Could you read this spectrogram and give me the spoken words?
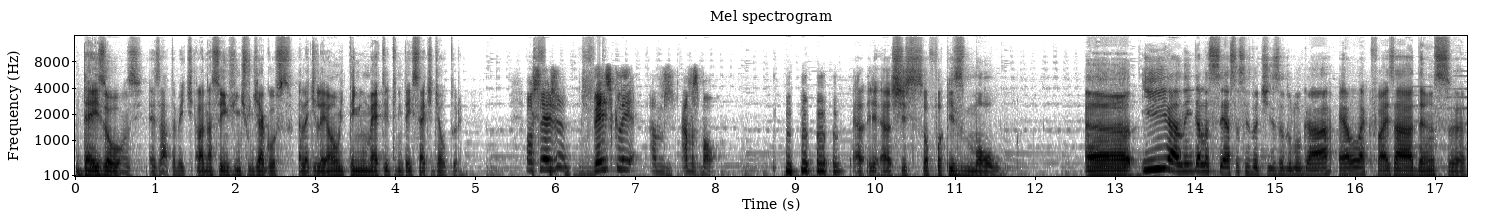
10 ou 11, exatamente. Ela nasceu em 21 de agosto. Ela é de leão e tem 1,37m de altura. Ou seja, basically, I'm, I'm small. Ela, ela she's so fucking small. Ah, e além dela ser a sacerdotisa do lugar, ela que faz a dança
